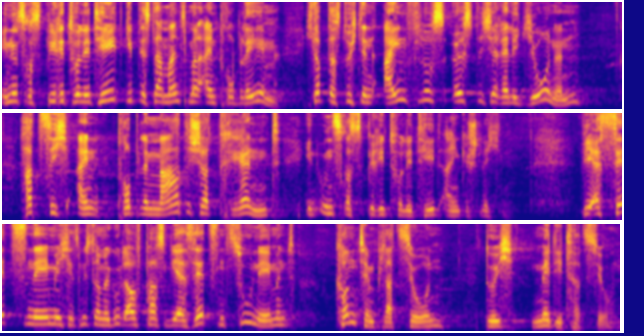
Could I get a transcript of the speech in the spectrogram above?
in unserer Spiritualität gibt es da manchmal ein Problem. Ich glaube, dass durch den Einfluss östlicher Religionen hat sich ein problematischer Trend in unserer Spiritualität eingeschlichen. Wir ersetzen nämlich, jetzt müssen wir mal gut aufpassen, wir ersetzen zunehmend Kontemplation durch Meditation.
